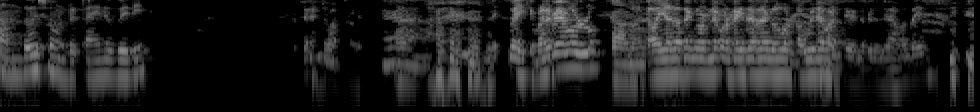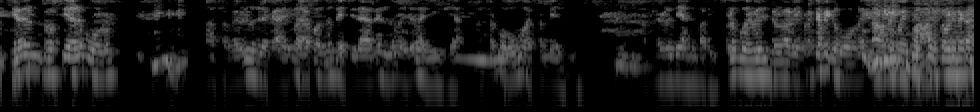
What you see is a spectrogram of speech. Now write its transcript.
സന്തോഷമുണ്ട് കേട്ടോ അതിനുപരി. വയ്ക്കുമ്പോഴേ വേഗമുള്ളൂ കണക്ക വയ്യാതെ കൊണ്ടേ കൊണ്ടാക്കി തരാൻ പിന്നെ ഞാൻ എന്തായാലും എനിക്ക് ഇൻട്രസ്റ്റ് ചെയ്യാണ് പോകണം അത്രയുള്ള കാര്യം വേറെ ഒന്നും തെറ്റിദ്ധാരണ ഒന്നും ഒരു വരിയില്ല അച്ഛൻ പോകും അച്ഛൻ വരുന്നു. അത്രയുള്ള ഞാൻ പറയും. ഇപ്പോഴും പോയി എന്നോട് പറയും എപ്പോഴൊക്കെ പോയി പോകണം അവിടെ പോയി പാടത്തോളിനൊക്കെ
